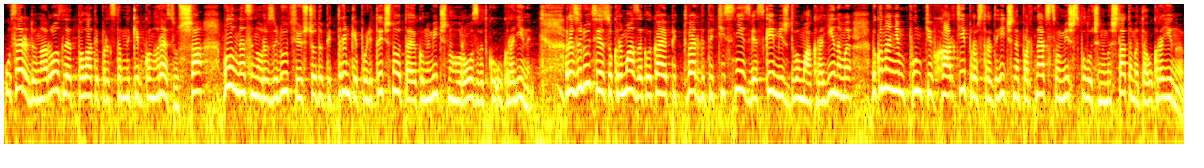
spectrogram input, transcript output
У середу на розгляд Палати представників Конгресу США було внесено резолюцію щодо підтримки політичного та економічного розвитку України. Резолюція, зокрема, закликає підтвердити тісні зв'язки між двома країнами, виконанням пунктів хартії про стратегічне партнерство між Сполученими Штатами та Україною.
